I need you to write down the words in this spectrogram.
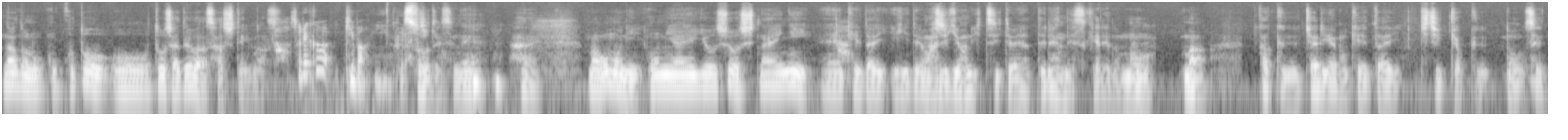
などのことをお当社では指しています。あそれが基盤インフラそうですね、はい。まあ、主に大宮営業所を主体に、えー携帯電話事業についてはやってるんですけれども、まあ各キャリアの携帯基地局の設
